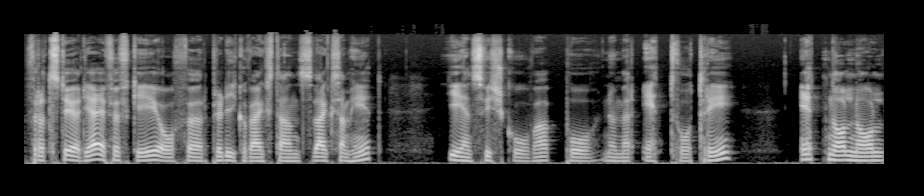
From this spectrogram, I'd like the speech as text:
För att stödja FFG och för Predikoverkstans verksamhet ge en swishgåva på nummer 123 100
